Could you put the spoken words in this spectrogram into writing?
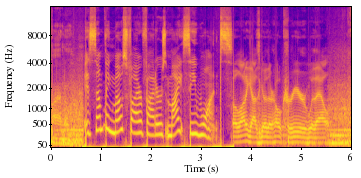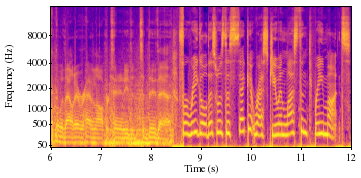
find them. It's something most firefighters might see once. A lot of guys go their whole career without without ever having the opportunity to, to do that. For Regal, this was the second rescue in less than three months.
